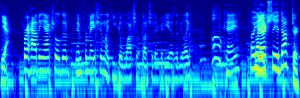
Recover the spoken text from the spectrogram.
Yeah. for having actual good information. Like, you can watch a bunch of their videos and be like, oh, okay. Oh, Like- you're actually a doctor.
